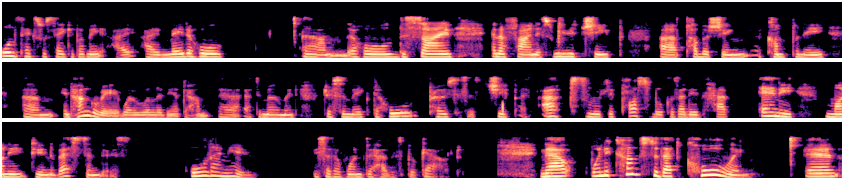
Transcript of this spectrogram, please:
all the text was taken by me. I, I made a whole um, the whole design, and I found this really cheap uh, publishing company um, in Hungary, where we were living at the uh, at the moment, just to make the whole process as cheap as absolutely possible because I didn't have any money to invest in this. All I knew is that I wanted to have this book out. Now, when it comes to that calling, and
